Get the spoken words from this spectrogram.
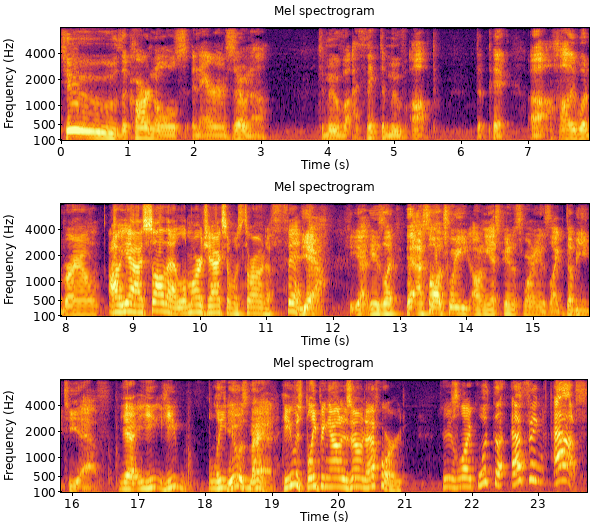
to the Cardinals in Arizona to move. I think to move up to pick uh, Hollywood Brown. Oh yeah, I saw that. Lamar Jackson was throwing a fit. Yeah. Yeah, he was like, I saw a tweet on ESPN this morning. It's like WTF. Yeah, he he bleep He was mad. he was bleeping out his own F word. He was like, "What the effing F?"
